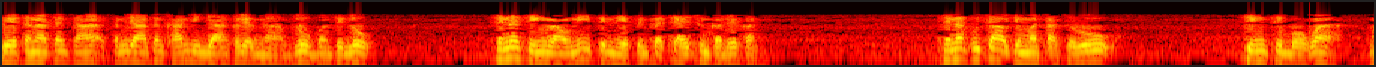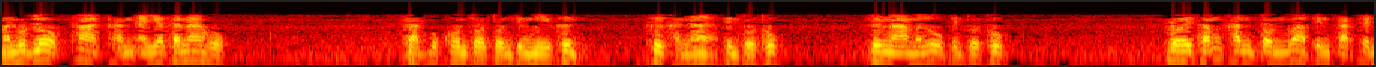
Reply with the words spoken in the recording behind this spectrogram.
เวทนาสัญญาสัญญาสังขารวิญญาณเขาเรียกนาม รูปมันเป็นรูปฉะนั้นสิ่งเหล่านี้เป็นเหตุเป็นปัจจัยซึ่งกันและกันฉะนั้นพระเจ้าจึงมาตรัสรู้จริงที่บอกว่ามนุษย์โลกธาตุขันอายตนะหกสัตว์บุคคลตัวตนจึงมีขึ้น คือขันธ์ห้าเป็นตัวทุกข์หรือนามมาลูกเป็นตัวทุกข์โดยสำคัญตนว่าเป็นสัตว์เป็น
